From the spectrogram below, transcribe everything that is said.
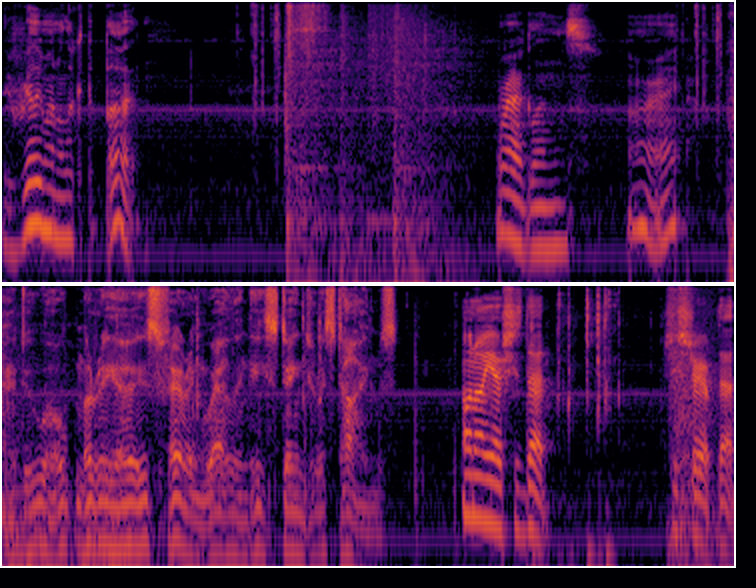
They really want to look at the butt. Raglins. Alright. I do hope Maria is faring well in these dangerous times. Oh no, yeah, she's dead. She's straight up dead.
